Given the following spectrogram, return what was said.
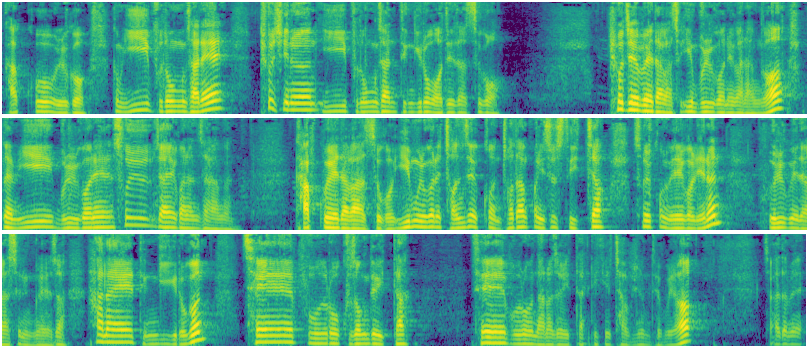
갑구, 을구. 그럼 이 부동산의 표시는 이 부동산 등기록 어디다 쓰고 표제부에다가 이 물건에 관한 거, 그다음에 이 물건의 소유자에 관한 사항은 갑구에다가 쓰고 이 물건의 전세권, 저당권 있을 수도 있죠. 소유권 외에 걸리는 을구에다가 쓰는 거예요. 그래서 하나의 등기 기록은 세 부로 구성되어 있다. 세 부로 나눠져 있다. 이렇게 잡으시면 되고요. 자, 그다음에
